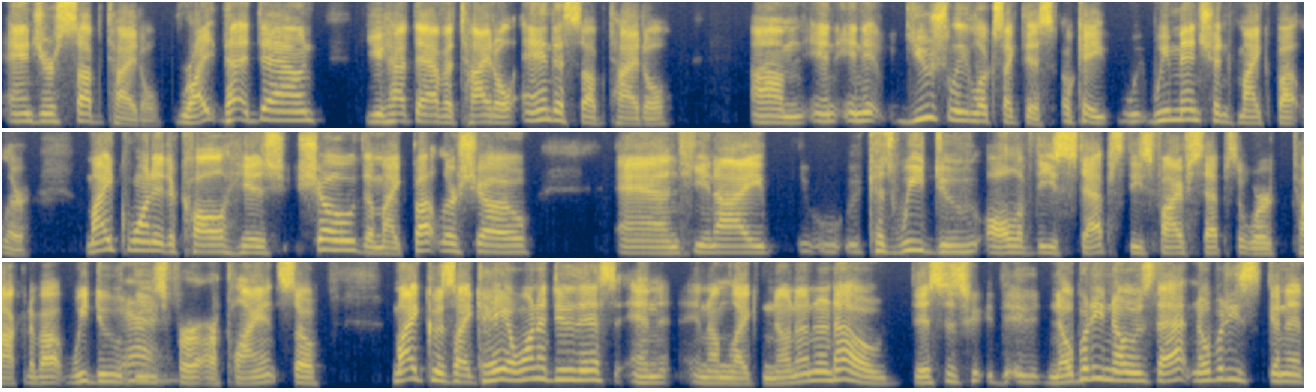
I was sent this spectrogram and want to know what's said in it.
and your subtitle. Write that down. You have to have a title and a subtitle. Um, and, and it usually looks like this. Okay, we, we mentioned Mike Butler. Mike wanted to call his show the Mike Butler Show. And he and I, because we do all of these steps, these five steps that we're talking about, we do yeah. these for our clients. So Mike was like, "Hey, I want to do this," and and I'm like, "No, no, no, no. This is nobody knows that. Nobody's gonna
